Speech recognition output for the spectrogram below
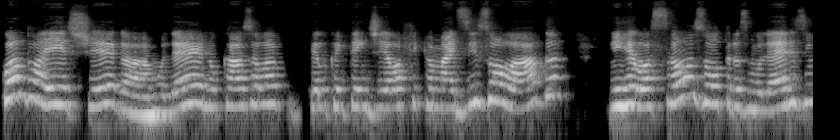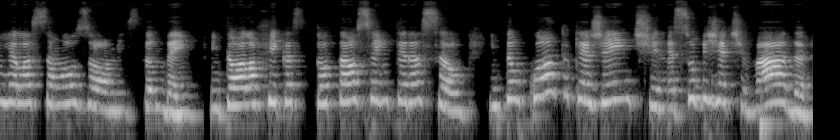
Quando a ex chega, a mulher, no caso, ela, pelo que eu entendi, ela fica mais isolada em relação às outras mulheres em relação aos homens também. Então ela fica total sem interação. Então, quanto que a gente é subjetivada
